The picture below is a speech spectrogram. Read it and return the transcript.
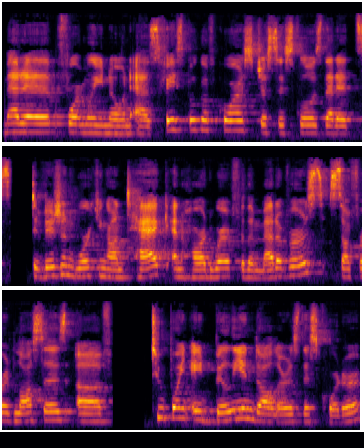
Meta, formerly known as Facebook, of course, just disclosed that its division working on tech and hardware for the metaverse suffered losses of $2.8 billion this quarter,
